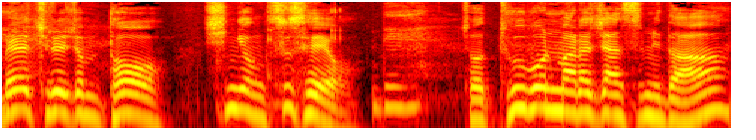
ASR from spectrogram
매출에 좀 더 신경 쓰세요. 네. 저 두 번 말하지 않습니다.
